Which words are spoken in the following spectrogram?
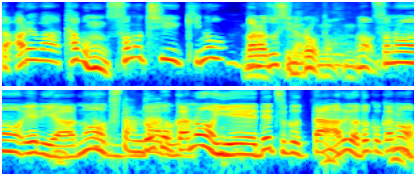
だあれは多分その地域のばら寿司だろうと、のそのエリアのどこかの家で作った、あるいはどこかの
